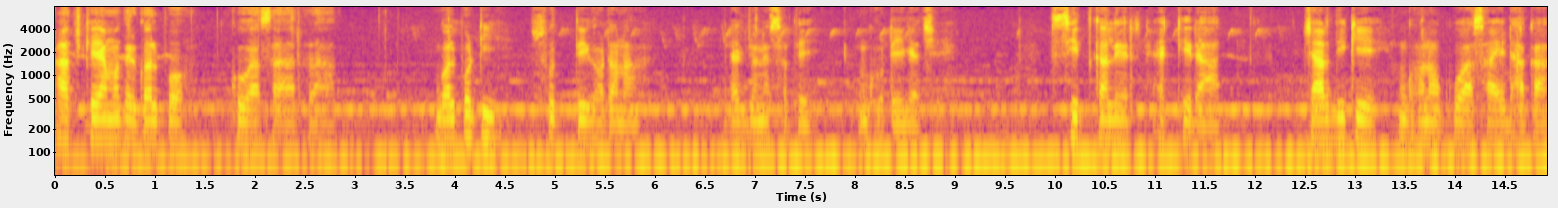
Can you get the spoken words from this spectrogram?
আজকে আমাদের গল্প কুয়াশার রাত। গল্পটি সত্যি ঘটনা একজনের সাথে ঘটে গেছে। শীতকালের একটি রাত, চারদিকে ঘন কুয়াশায় ঢাকা।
